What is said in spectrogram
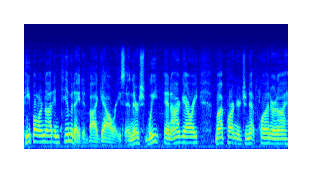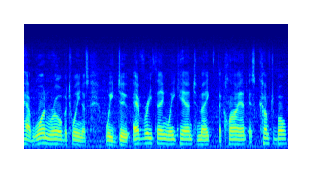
People are not intimidated by galleries, and there's we in our gallery. My partner Jeanette Pliner and I have one rule between us: we do everything we can to make the client as comfortable,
